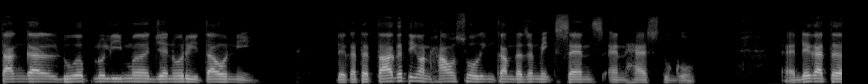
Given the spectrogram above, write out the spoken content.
tanggal 25 Januari tahun ni. Dia kata targeting on household income doesn't make sense and has to go. And dia kata,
